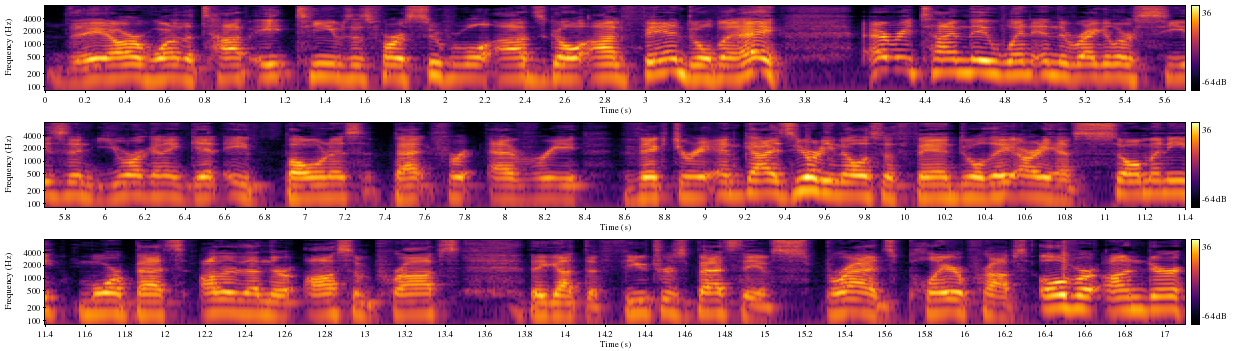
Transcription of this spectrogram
They are one of the top eight teams as far as Super Bowl odds go on FanDuel. But hey, every time they win in the regular season, you are going to get a bonus bet for every victory. And guys, you already know this with FanDuel. They already have so many more bets other than their awesome props. They got the futures bets, they have spreads, player props, over, under.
